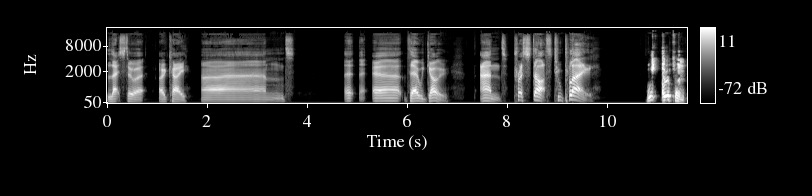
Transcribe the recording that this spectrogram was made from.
Let's do it. Okay. And uh, uh, there we go. And press start to play. We open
